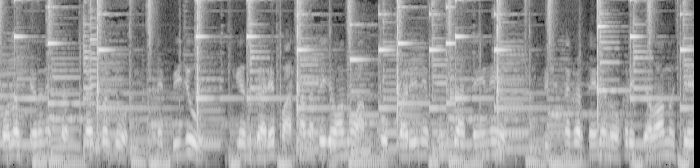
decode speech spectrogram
ફોલો શેર અને સબસ્ક્રાઈબ કરજો. અને બીજું કે ઘરે પાછા નથી જવાનું, આખું કરીને ગુંજા થઈને વિસનગર થઈને નોકરી જવાનું છે,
